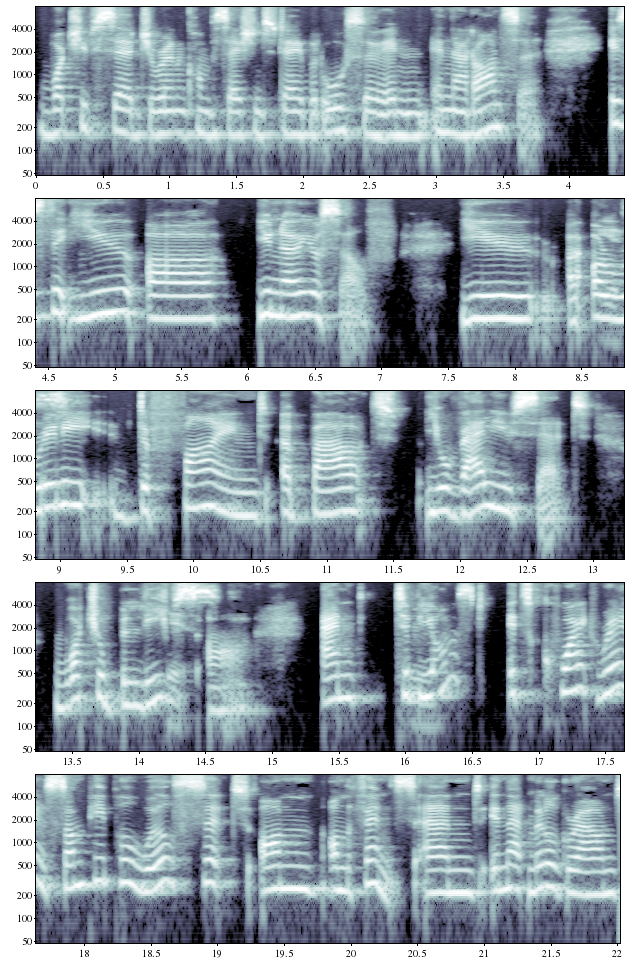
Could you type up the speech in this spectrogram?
what you've said during the conversation today, but also in, in that answer, is that you are, you know yourself you are yes. really defined about your value set, what your beliefs yes. are. And to mm. be honest, it's quite rare. Some people will sit on on the fence and in that middle ground,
